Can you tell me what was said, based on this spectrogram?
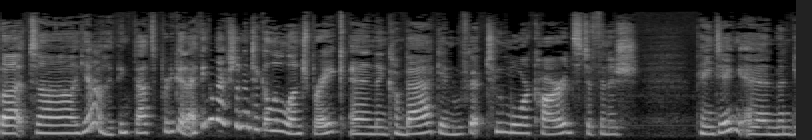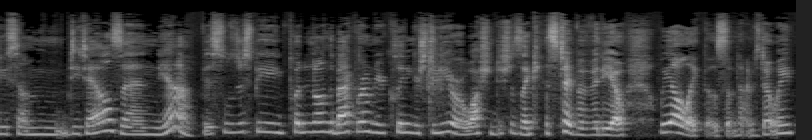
But uh, yeah, I think that's pretty good. I think I'm actually going to take a little lunch break and then come back and we've got two more cards to finish painting and then do some details and yeah this will just be putting on the background you're cleaning your studio or washing dishes I guess type of video we all like those sometimes don't we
